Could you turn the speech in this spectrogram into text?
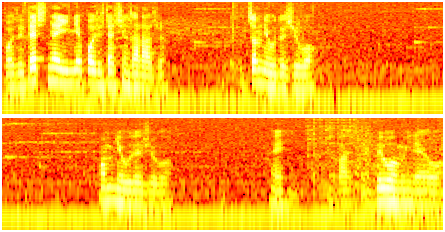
Pożyteczne i niepożyteczne zaraże. Co mnie uderzyło? O mnie uderzyło. Hej, właśnie, było minęło.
